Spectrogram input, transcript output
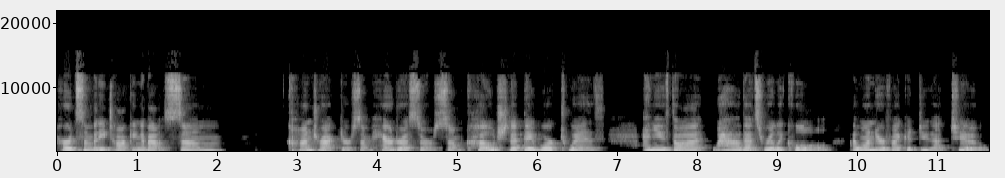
heard somebody talking about some contractor, some hairdresser, some coach that they worked with, and you thought, wow, that's really cool. I wonder if I could do that too,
